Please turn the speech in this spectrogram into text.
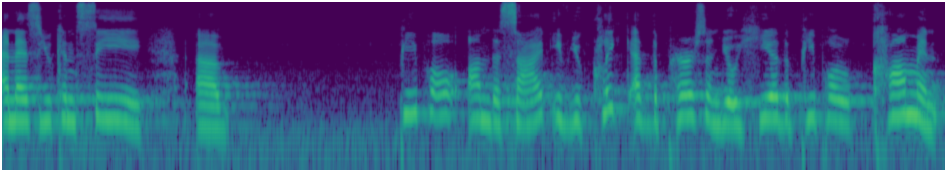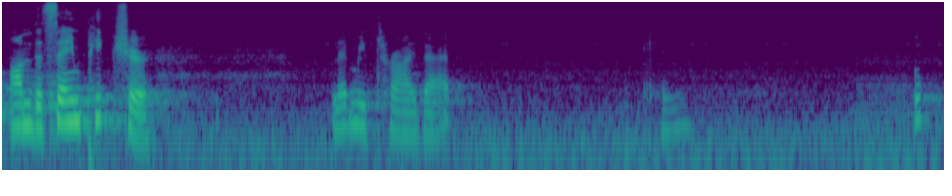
And as you can see, uh, people on the side, if you click at the person, you'll hear the people comment on the same picture. Let me try that. Okay. Oops.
